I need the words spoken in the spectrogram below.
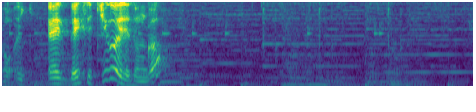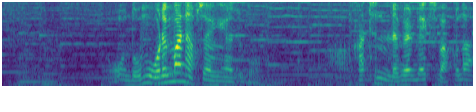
어, 이- 에, 맥스 찍어야 되던가? 어, 너무 오랜만에 합성해가지고. 아, 같은 레벨 맥스 맞구나. 어,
